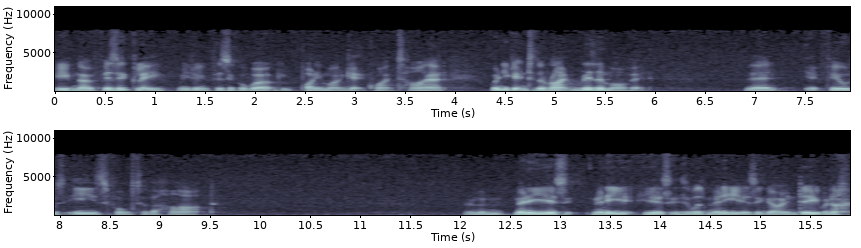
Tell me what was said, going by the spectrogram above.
even though physically, when you're doing physical work, your body might get quite tired, when you get into the right rhythm of it, then it feels easeful to the heart. I remember many years, many years, it was many years ago indeed, when I,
